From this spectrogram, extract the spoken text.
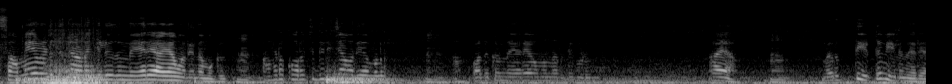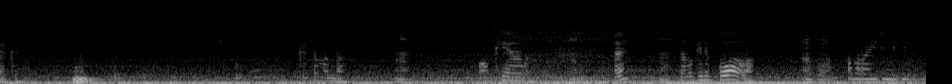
സമയം എടുത്തിട്ടാണെങ്കിലും ഇത് നേരെ ആയാൽ മതി നമുക്ക്. അവിടെ കുറച്ച് തിരിച്ചാൽ മതി നമ്മൾ. അപ്പൊ അതൊക്കെ നേരെ ആവുമ്പോൾ നിർത്തി കൊടുക്കും ആയാ? നിർത്തിയിട്ട് വീൽ നേരെയാക്ക്. കിട്ടുന്നുണ്ടോ. ഓക്കെ ആണ്. ഏ. നമുക്കിനി പോവാ. അപ്പോ റൈറ്റ് ഇൻഡിക്കേറ്റർ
